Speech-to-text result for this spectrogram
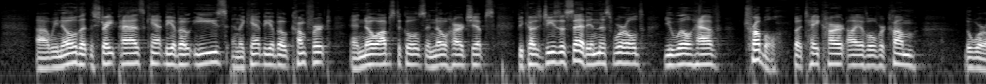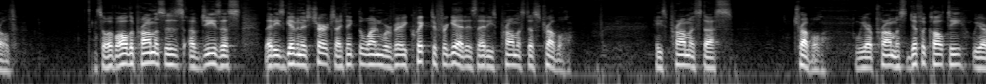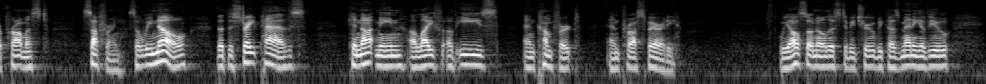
Uh, we know that the straight paths can't be about ease and they can't be about comfort and no obstacles and no hardships because Jesus said, In this world you will have trouble, but take heart, I have overcome the world. So, of all the promises of Jesus that he's given his church, I think the one we're very quick to forget is that he's promised us trouble. He's promised us trouble. We are promised difficulty. We are promised suffering. So we know that the straight paths cannot mean a life of ease and comfort and prosperity. We also know this to be true because many of you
